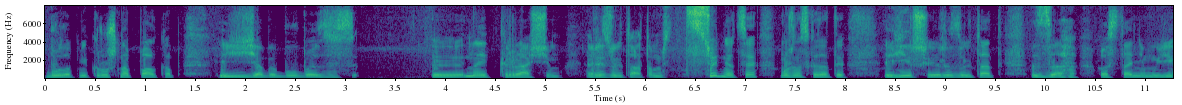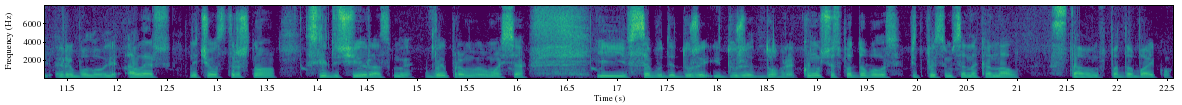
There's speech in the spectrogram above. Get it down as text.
була б мікрушна палка, б, я би був би з найкращим результатом. Сьогодні це можна сказати гірший результат за останні мої риболовлі. Але ж нічого страшного, в слідуючий раз ми виправимося і все буде дуже і дуже добре. Кому що сподобалось, підписуємося на канал, ставимо вподобайку.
